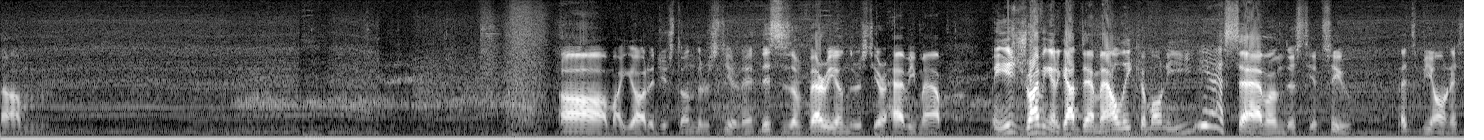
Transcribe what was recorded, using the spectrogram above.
Um... Oh my god, I just understeered. This is a very understeer heavy map. I mean, he's driving in a goddamn alley. Come on, has to have understeer too. Let's be honest.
